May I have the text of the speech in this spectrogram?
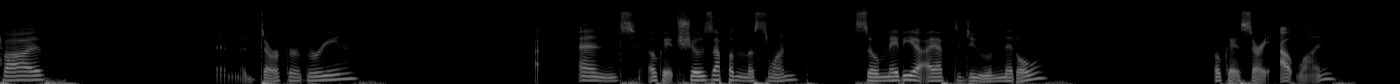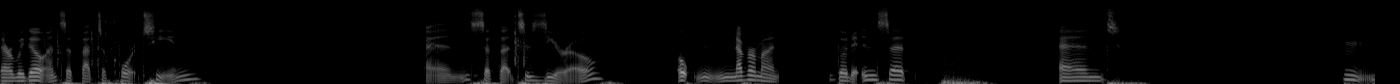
5 and a darker green and okay it shows up on this one. So maybe I have to do a middle. Okay sorry outline. There we go and set that to 14 and set that to 0 oh never mind. Go to inset. And hmm.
